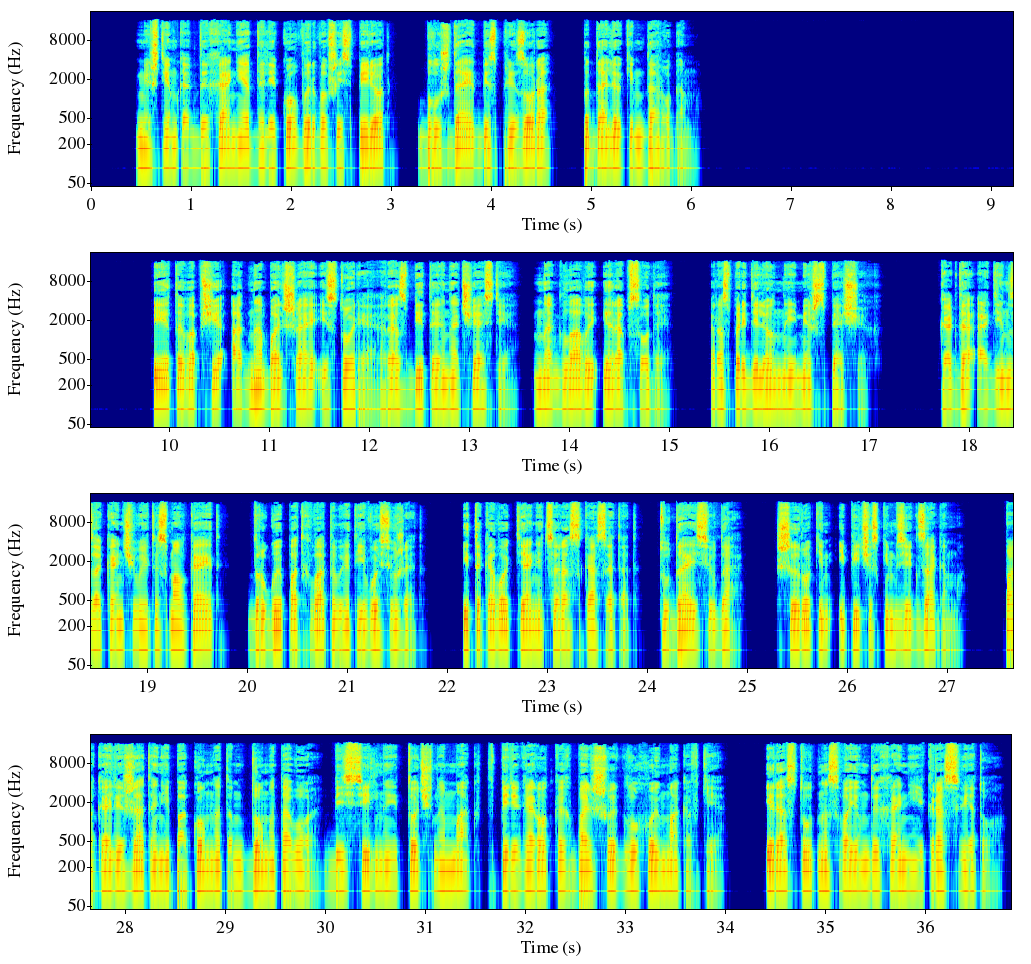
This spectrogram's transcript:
меж тем как дыхание, далеко вырвавшись вперед, блуждает без призора по далеким дорогам. И это вообще одна большая история, разбитая на части, на главы и рапсоды, распределенные меж спящих. Когда один заканчивает и смолкает, другой подхватывает его сюжет. И таково тянется рассказ этот, туда и сюда, широким эпическим зигзагом, пока лежат они по комнатам дома того, бессильные точно маг в перегородках большой глухой маковки, и растут на своем дыхании к рассвету.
